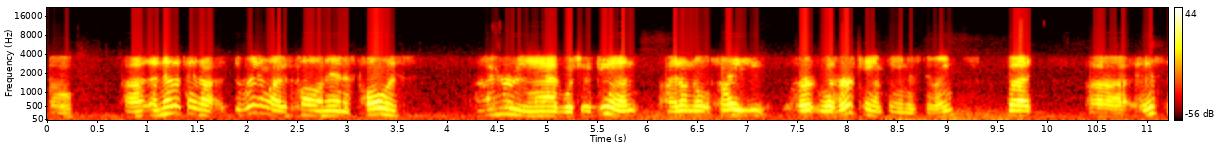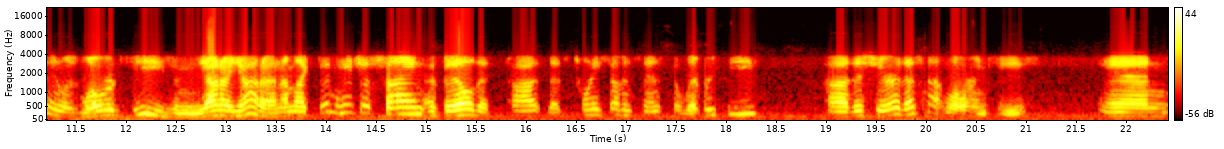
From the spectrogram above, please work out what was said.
So uh, another thing, uh, the reason why I was calling in is Polis. I heard an ad, which again I don't know if I heard what her campaign is doing, but uh, his thing was lowered fees and yada yada. And I'm like, didn't he just sign a bill that taught that's 27 cents delivery fee uh, this year? That's not lowering fees. And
